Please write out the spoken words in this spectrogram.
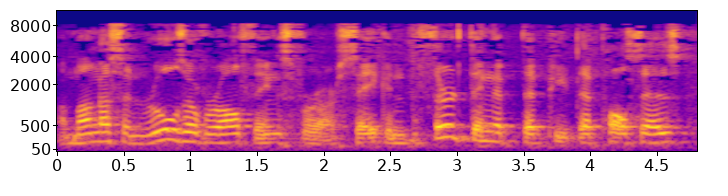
among us and rules over all things for our sake. And the third thing that, that, that Paul says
